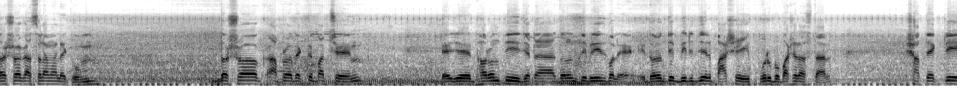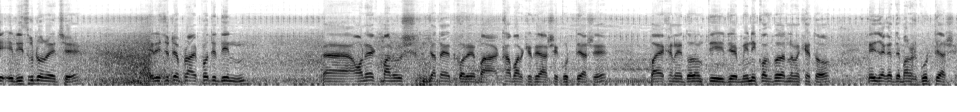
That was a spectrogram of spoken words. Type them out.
দর্শক, আসসালামু আলাইকুম। দর্শক, আপনারা দেখতে পাচ্ছেন, এই যে ধরন্তী যেটা ধরন্তী ব্রিজ বলে, এই ধরন্তী ব্রিজের পাশেই, পূর্ব পাশে রাস্তার সাথে একটি রিসুটও রয়েছে। এই রিসুটে প্রায় প্রতিদিন অনেক মানুষ যাতায়াত করে বা খাবার খেতে আসে, ঘুরতে আসে, বা এখানে দরন্তি যে মিনি কক্সবাজার নামে খেত এই জায়গাতে মানুষ ঘুরতে আসে।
